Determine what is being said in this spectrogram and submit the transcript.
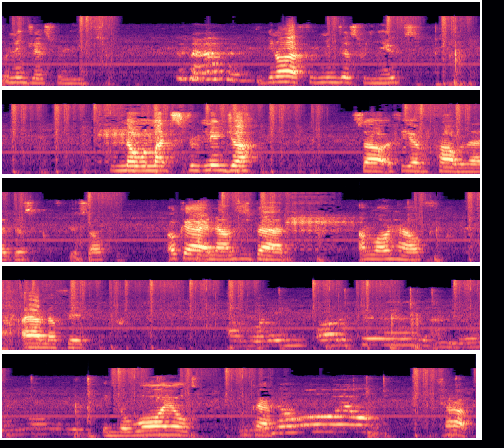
Ninjas. For noobs. You know that fruit ninjas for noobs? No one likes fruit ninja. So if you have a problem with that, just yourself. Okay, now this is bad. I'm low in health. I have no food. I'm running out of food. I'm going In the wild. Okay, No oil. shut up.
